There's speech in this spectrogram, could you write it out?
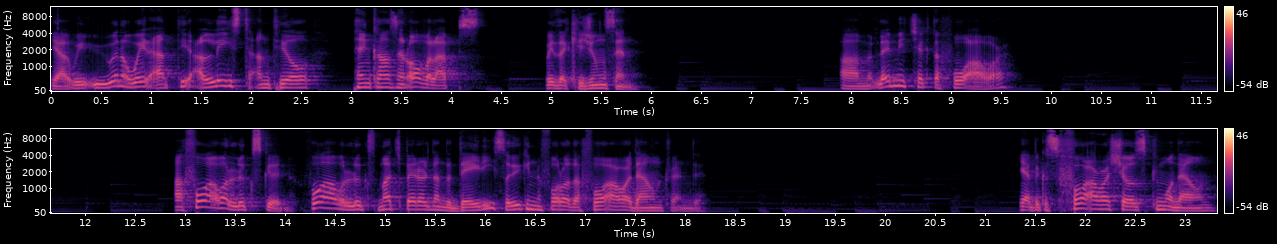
yeah, we, we want to wait until at least until Tenkan Sen overlaps with the Kijun Sen. Um, let me check the 4 hour. A 4 hour looks good. 4 hour looks much better than the daily, so you can follow the 4 hour downtrend. Yeah, because 4 hour shows Kumo down,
